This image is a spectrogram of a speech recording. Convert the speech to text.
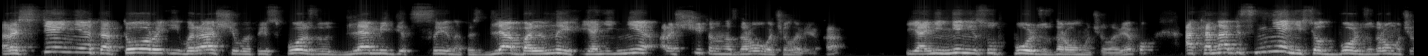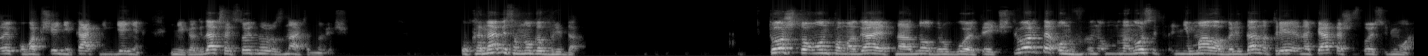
Растения, которые выращивают и используют для медицины, то есть для больных, и они не рассчитаны на здорового человека, и они не несут пользу здоровому человеку, а каннабис не несет пользу здоровому человеку вообще никак, нигде, никогда. Кстати, стоит нужно знать одну вещь. У каннабиса много вреда. То, что он помогает на одно, другое, третье, четвертое, он наносит немало вреда на, три, на пятое, шестое, седьмое.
